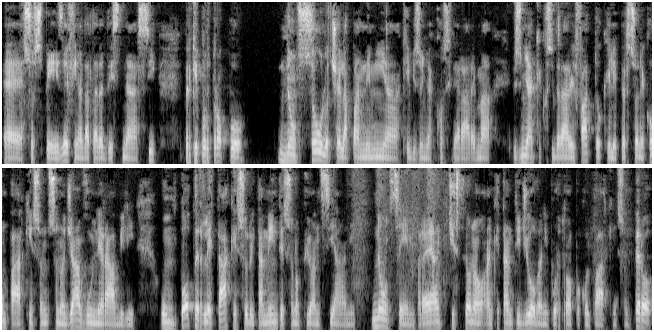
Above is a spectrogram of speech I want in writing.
eh, sospese fino a data da destinarsi, perché purtroppo non solo c'è la pandemia che bisogna considerare, ma bisogna anche considerare il fatto che le persone con Parkinson sono già vulnerabili, un po' per l'età che solitamente sono più anziani, non sempre, eh, anche, ci sono anche tanti giovani purtroppo col Parkinson, però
